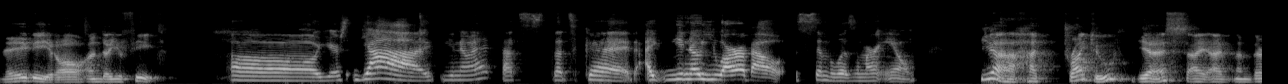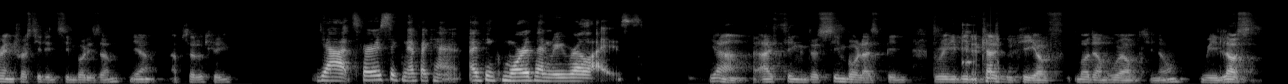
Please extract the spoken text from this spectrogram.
Maybe, all under your feet. Oh, you're yeah. You know what? That's that's good. I, you know, you are about symbolism, aren't you? Yeah, I try to. Yes, I, I'm very interested in symbolism. Yeah, absolutely. Yeah, it's very significant. I think more than we realize. Yeah, I think the symbol has been really been a casualty of modern world. You know, we lost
